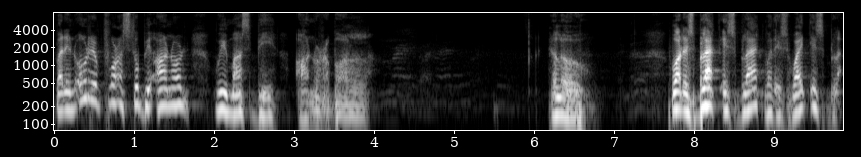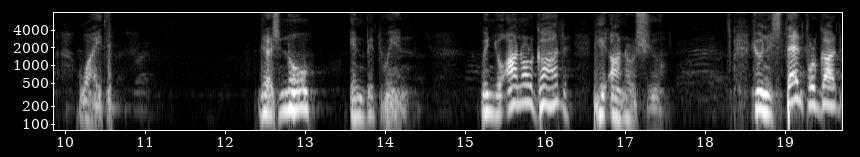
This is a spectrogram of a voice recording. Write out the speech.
But in order for us to be honored, we must be honorable. Hello. What is black is black, what is white is black, white. There's no in between. When you honor God, He honors you. You stand for God,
